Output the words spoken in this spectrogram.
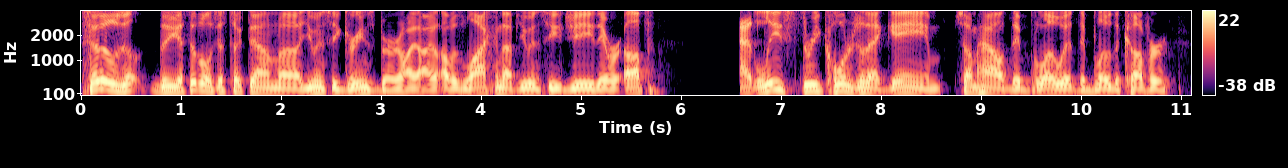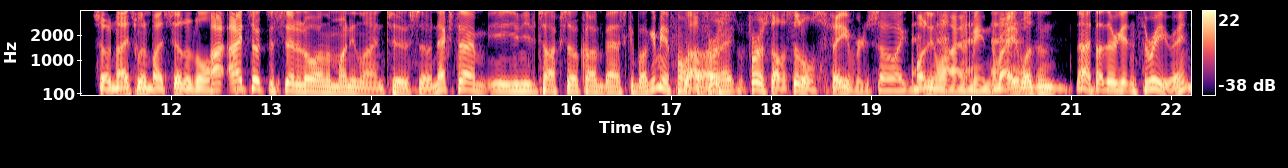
Citadel, the Citadel just took down uh, UNC Greensboro. I, I, I was locking up UNCG. They were up at least three quarters of that game. Somehow they blow it. They blow the cover. So nice win by Citadel. I, I took the Citadel on the money line too. So next time you, need to talk SoCon basketball, give me a phone well, call. first right? first off, Citadel's favored. So like money line. I mean, right? It wasn't. No, I thought they were getting three, right?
